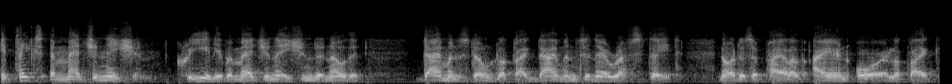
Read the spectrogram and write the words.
It takes imagination, creative imagination, to know that diamonds don't look like diamonds in their rough state nor does a pile of iron ore look like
